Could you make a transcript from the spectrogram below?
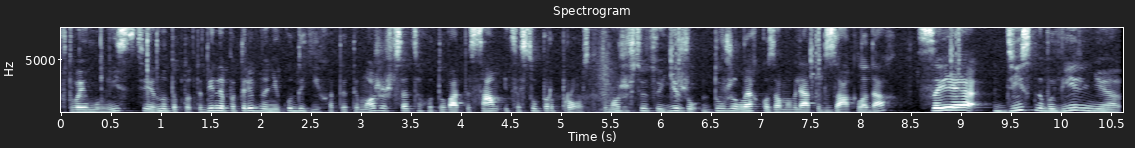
в твоєму місці. Ну тобто тобі не потрібно нікуди їхати. Ти можеш все це готувати сам, і це супер просто. Ти можеш всю цю їжу дуже легко замовляти в закладах. Це дійсно вивільнює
